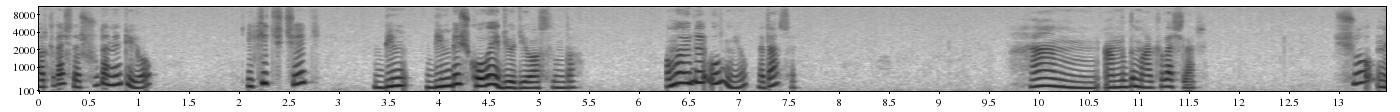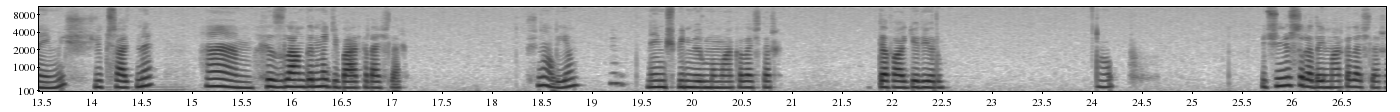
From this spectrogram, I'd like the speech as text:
Arkadaşlar şurada ne diyor? İki çiçek bin, 1005 kova ediyor diyor aslında. Ama öyle olmuyor. Nedense. Hem anladım arkadaşlar. Şu neymiş? Yükseltme. Hem hızlandırma gibi arkadaşlar. Şunu alayım. Neymiş bilmiyorum ama arkadaşlar. İlk defa görüyorum. Hop. Üçüncü sıradayım arkadaşlar.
